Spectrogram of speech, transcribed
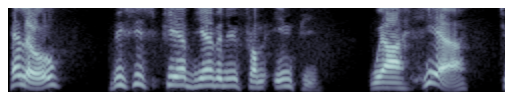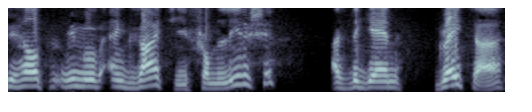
Hello, this is Pierre Bienvenu from IMPI. We are here to help remove anxiety from leadership as they gain greater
